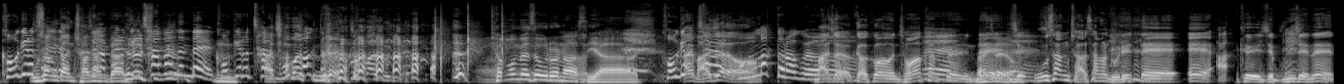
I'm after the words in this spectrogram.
거기로 우상단, 차야 돼. 좌상단. 페널킥은- 차봤는데 거기로 아 차면 못 참았는데 막더라고. 참았는데. 경험에서 우러나왔어. 야, 거기로 아니, 차면 맞아요. 못 막더라고요. 맞아요. 그러니까 그건 정확한 네. 표현인데 맞아요. 이제 네. 우상 좌상을 노릴 때의 아, 그 이제 문제는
